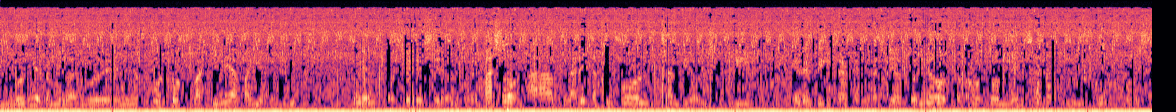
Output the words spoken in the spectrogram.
mismo día, también a las 9 menos cuarto, Basilea, Bayern de. Muy bien, pues es el repaso a Planeta Fútbol Champions. Y en el Taka, gracias Antonio, vamos con Mensana y con Foresa.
